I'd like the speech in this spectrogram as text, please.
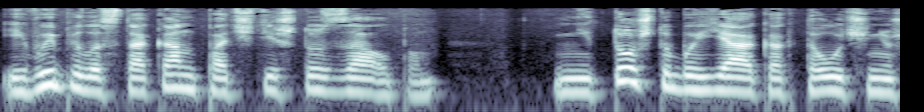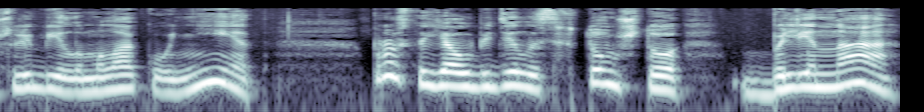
и выпила стакан почти что залпом. Не то, чтобы я как-то очень уж любила молоко, нет. Просто я убедилась в том, что блина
